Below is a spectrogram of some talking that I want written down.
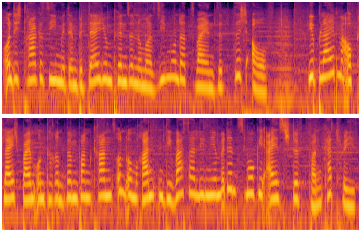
und ich trage sie mit dem Bedellium Pinsel Nummer 772 auf. Wir bleiben auch gleich beim unteren Wimpernkranz und umranden die Wasserlinie mit dem Smoky Eyes Stift von Catrice.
